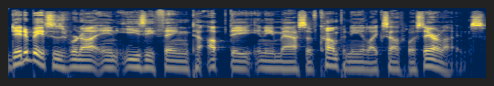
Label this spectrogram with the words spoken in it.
databases were not an easy thing to update in a massive company like Southwest Airlines.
